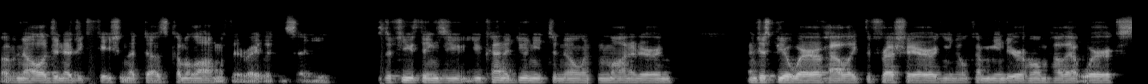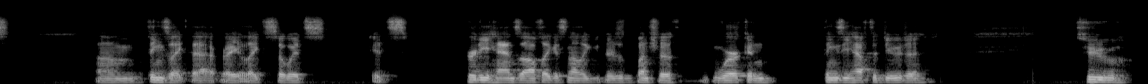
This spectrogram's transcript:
of knowledge and education that does come along with it right like you said you there's a few things you you kind of do need to know and monitor and and just be aware of how like the fresh air, you know, coming into your home, how that works, um, things like that, right? Like, so it's it's pretty hands off. Like, it's not like there's a bunch of work and things you have to do to to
